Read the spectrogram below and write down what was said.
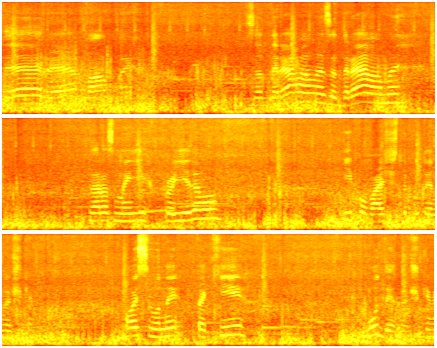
деревами. За деревами, за деревами. Зараз ми їх проїдемо і побачите будиночки. Ось вони такі будиночки.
